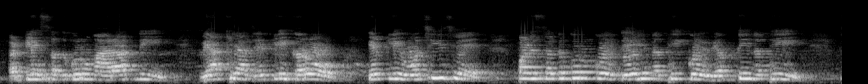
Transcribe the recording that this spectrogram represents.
એટલે સદગુરુ મહારાજની વ્યાખ્યા જેટલી કરો, એટલી ઓછી છે. પણ સદગુરુ કોઈ દેહ નથી, કોઈ વ્યક્તિ નથી.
